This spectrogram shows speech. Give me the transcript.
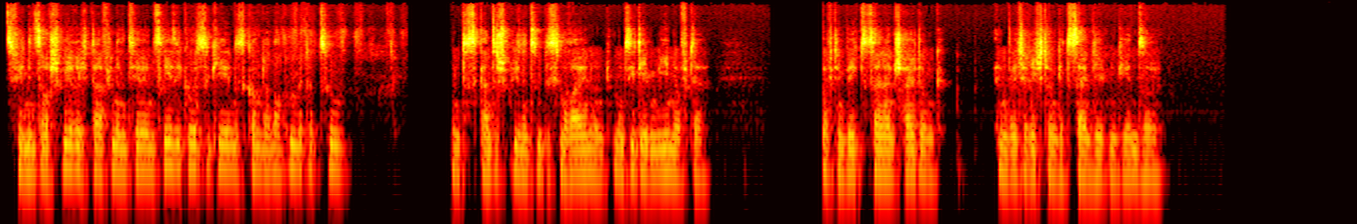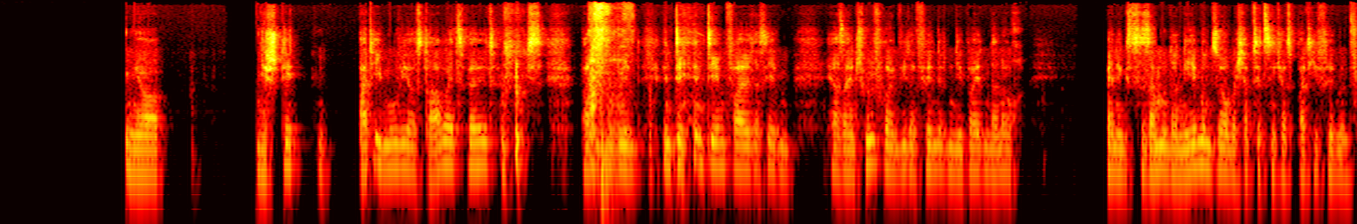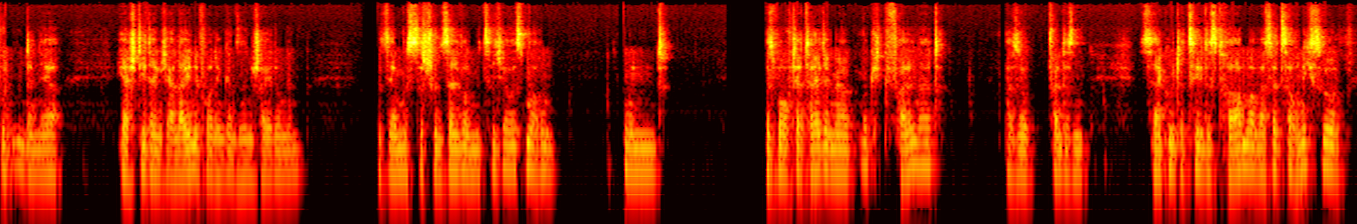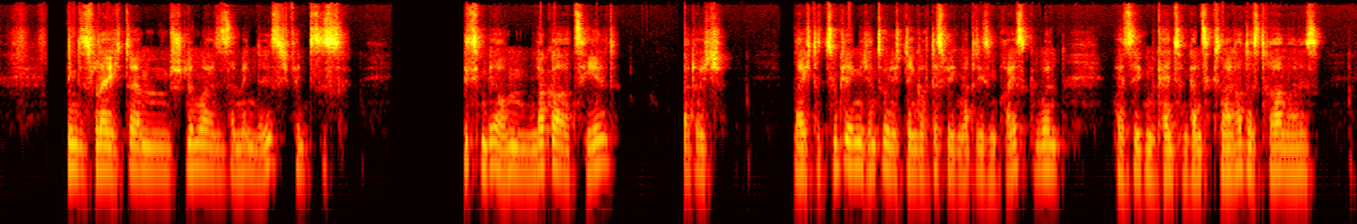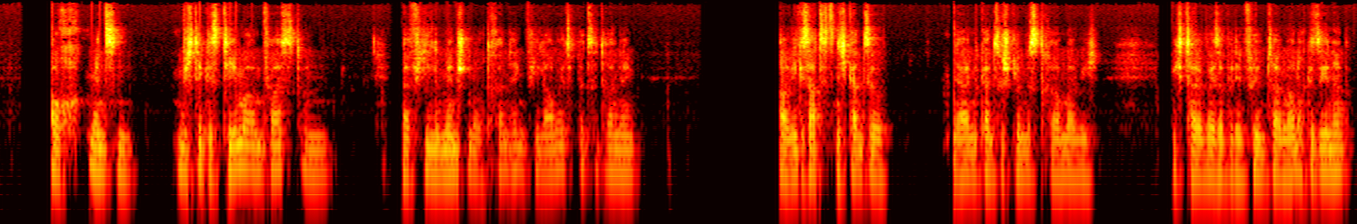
ist für es auch schwierig, da finanziell ins Risiko zu gehen. Das kommt dann auch noch mit dazu. Und das Ganze spielt uns ein bisschen rein und man sieht eben ihn auf der auf dem Weg zu seiner Entscheidung, in welche Richtung jetzt sein Leben gehen soll. Ja, hier steht ein Buddy-Movie aus der Arbeitswelt. Buddy-Movie in, in, in, dem Fall, dass eben er seinen Schulfreund wiederfindet und die beiden dann auch einiges zusammen unternehmen und so, aber ich habe es jetzt nicht als Buddy-Film empfunden, denn er, er steht eigentlich alleine vor den ganzen Entscheidungen. Also er muss das schon selber mit sich ausmachen. Und das war auch der Teil, der mir wirklich gefallen hat. Also fand das ein sehr gut erzähltes Drama, was jetzt auch nicht so klingt es vielleicht ähm, schlimmer, als es am Ende ist. Ich finde, es ist bisschen locker erzählt, dadurch leichter zugänglich und so. Ich denke auch deswegen hat er diesen Preis gewonnen, weil es eben kein so ein ganz knallhartes Drama ist. Auch wenn es ein wichtiges Thema umfasst und da viele Menschen auch dranhängen, viele Arbeitsplätze dranhängen. Aber wie gesagt, jetzt nicht ganz so, ja, ein ganz so schlimmes Drama, wie ich es teilweise bei den Filmtagen auch noch gesehen habe.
